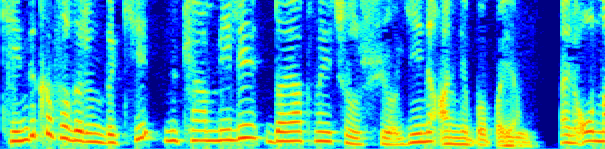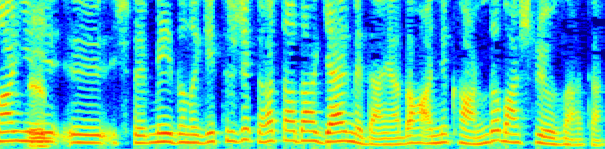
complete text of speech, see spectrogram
kendi kafalarındaki mükemmeli dayatmaya çalışıyor yeni anne babaya. Evet. Hani onlar yeni Evet. e, işte meydana getirecekler. Hatta daha gelmeden yani daha anne karnında başlıyor zaten.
